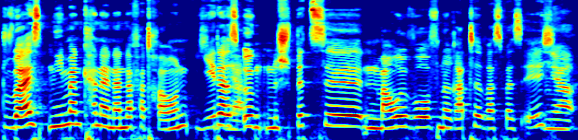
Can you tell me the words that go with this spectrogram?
du weißt, niemand kann einander vertrauen. Jeder ja. ist irgendeine Spitze, ein Maulwurf, eine Ratte, was weiß ich. Ja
